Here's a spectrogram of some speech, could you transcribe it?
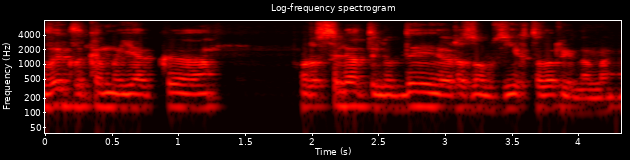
викликами, як е, розселяти людей разом з їх тваринами.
